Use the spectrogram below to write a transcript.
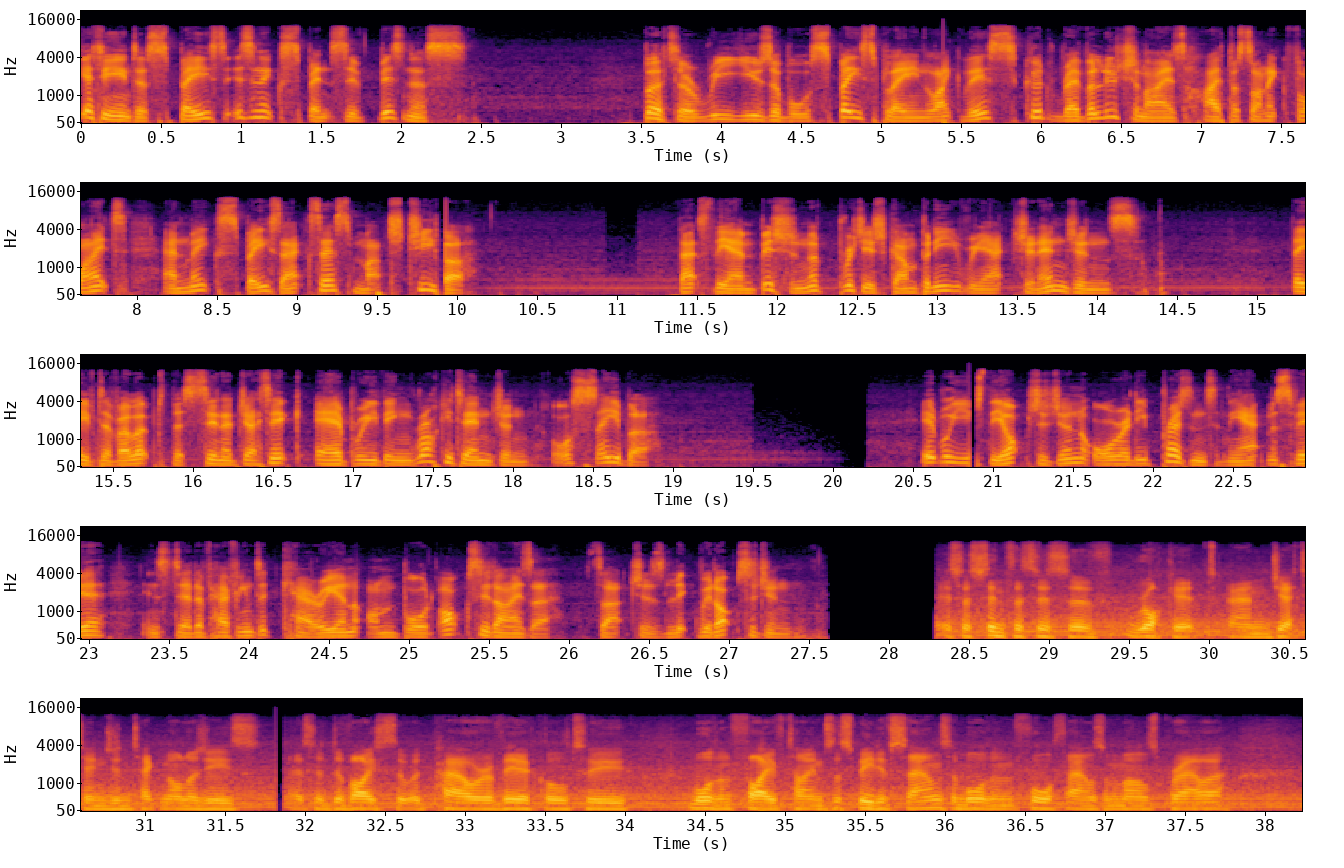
Getting into space is an expensive business. But a reusable spaceplane like this could revolutionize hypersonic flight and make space access much cheaper. That's the ambition of British company Reaction Engines. They've developed the synergetic air-breathing rocket engine, or SABRE. It will use the oxygen already present in the atmosphere instead of having to carry an onboard oxidizer, such as liquid oxygen. It's a synthesis of rocket and jet engine technologies. It's a device that would power a vehicle to more than five times the speed of sound, so more than 4,000 miles per hour,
